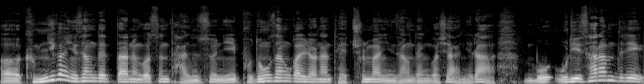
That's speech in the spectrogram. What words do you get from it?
어, 금리가 인상됐다는 것은 단순히 부동산 관련한 대출만 인상된 것이 아니라 뭐 우리 사람들이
